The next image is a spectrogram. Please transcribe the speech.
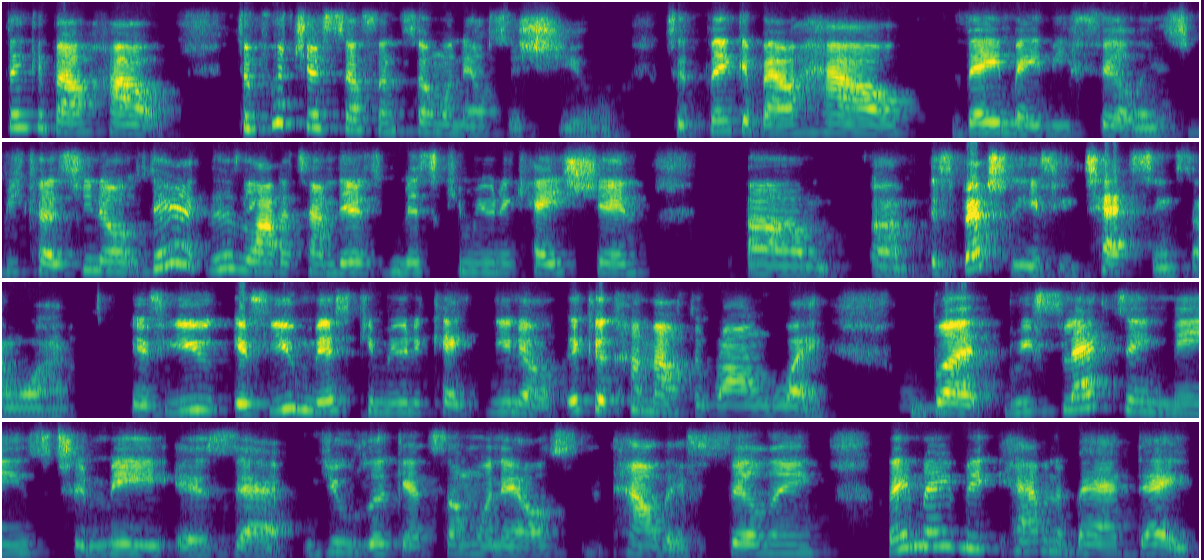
think about how to put yourself in someone else's shoe to think about how they may be feeling because you know there, there's a lot of time there's miscommunication um, um, especially if you're texting someone. If you if you miscommunicate you know it could come out the wrong way. Mm-hmm. but reflecting means to me is that you look at someone else how they're feeling. They may be having a bad day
